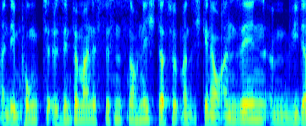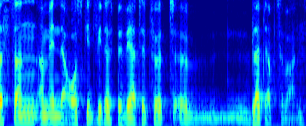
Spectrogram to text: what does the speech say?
an dem Punkt sind wir meines Wissens noch nicht. Das wird man sich genau ansehen. Ähm, wie das dann am Ende ausgeht, wie das bewertet wird, äh, bleibt abzuwarten.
